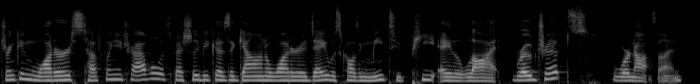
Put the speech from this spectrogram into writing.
Drinking water is tough when you travel, especially because a gallon of water a day was causing me to pee a lot. Road trips were not fun.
